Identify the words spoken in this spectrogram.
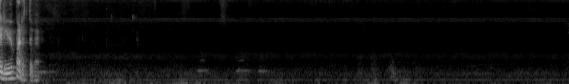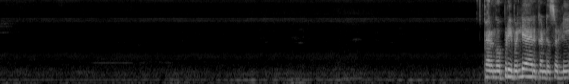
தெளிவுபடுத்துவேன். பாருங்க இப்படி வெள்ளையாக இருக்குன்னு சொல்லி.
